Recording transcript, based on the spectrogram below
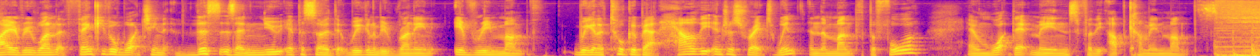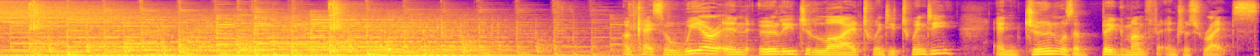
Hi everyone, thank you for watching. This is a new episode that we're going to be running every month. We're going to talk about how the interest rates went in the month before and what that means for the upcoming months. Okay, so we are in early July 2020 and June was a big month for interest rates.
